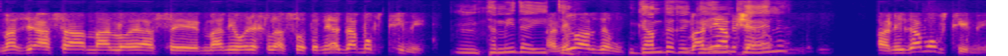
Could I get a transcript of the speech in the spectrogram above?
מה זה עשה, מה לא יעשה, מה אני הולך לעשות. אני אדם אופטימי. תמיד היית. אני אוהב אדם. גם ברגעים כאלה? אני גם אופטימי.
